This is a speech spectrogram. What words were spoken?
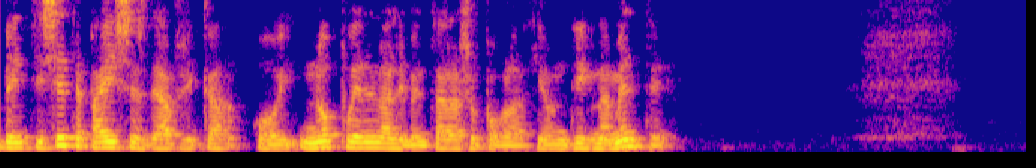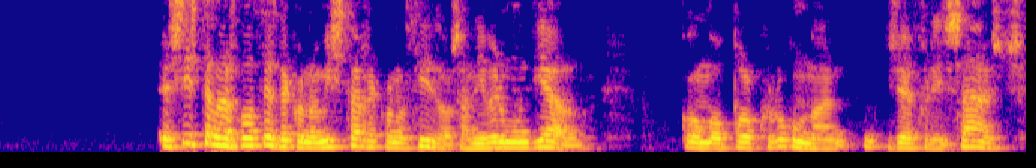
27 países de África hoy no pueden alimentar a su población dignamente. Existen las voces de economistas reconocidos a nivel mundial, como Paul Krugman, Jeffrey Sachs,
